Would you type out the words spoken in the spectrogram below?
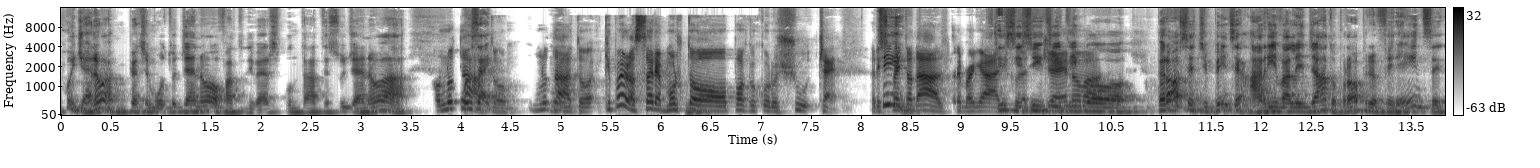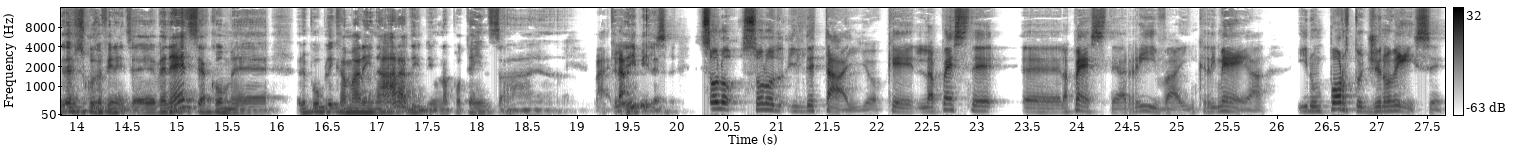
poi Genova, mi piace molto Genova, ho fatto diverse puntate su Genova. Ho notato, sai, ho notato mm. che poi è una storia molto mm. poco conosciuta, cioè rispetto sì, ad altre magari. Sì, sì, tipo, però se ci pensi ha rivaleggiato proprio Firenze, eh, scusa Firenze, Venezia come Repubblica Marinara di, di una potenza eh, incredibile. La, Solo, solo il dettaglio che la peste, eh, la peste arriva in Crimea, in un porto genovese,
